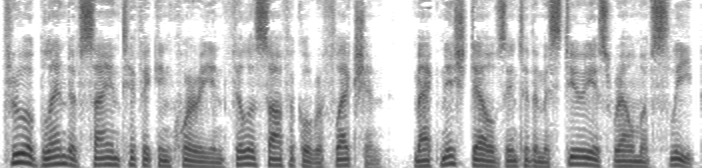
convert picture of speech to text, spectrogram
Through a blend of scientific inquiry and philosophical reflection, Macnish delves into the mysterious realm of sleep,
